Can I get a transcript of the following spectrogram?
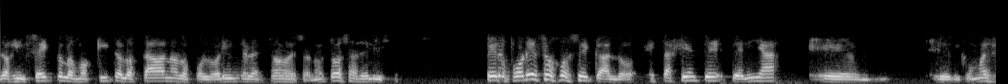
los insectos, los mosquitos, los tábanos, los polvorines, todo eso, ¿no? Todas esas delicias. Pero por eso, José Carlos, esta gente tenía eh, como es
